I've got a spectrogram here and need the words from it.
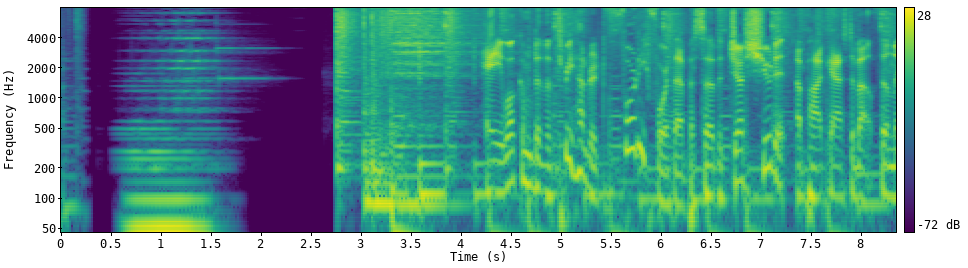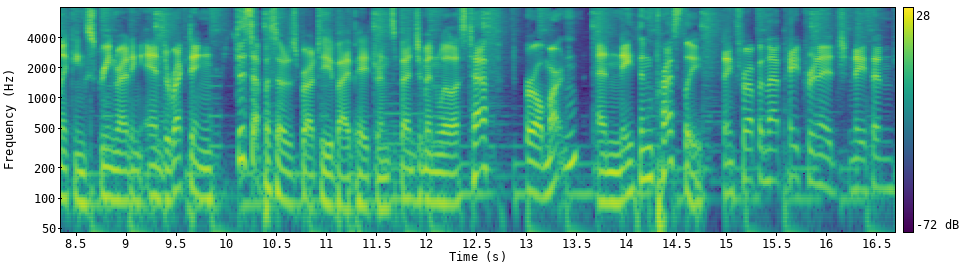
Hey, welcome to the 344th episode of Just Shoot It, a podcast about filmmaking, screenwriting, and directing. This episode is brought to you by patrons Benjamin Willis Teff, Earl Martin, and Nathan Presley. Thanks for upping that patronage, Nathan.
